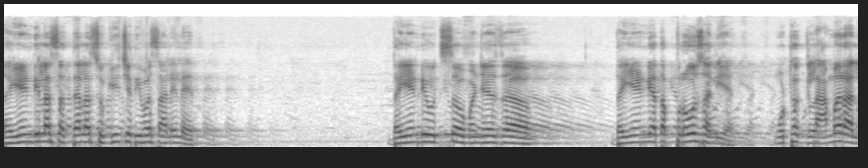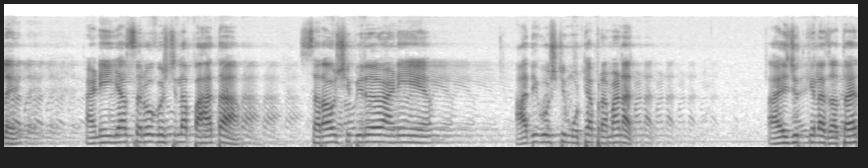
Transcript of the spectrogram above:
दहीहंडीला सध्याला सुगीचे दिवस आलेले आहेत. दहीहंडी उत्सव म्हणजे दहीहंडी आता प्रो झाली आहे. मोठं ग्लॅमर आलंय. आणि या सर्व गोष्टीला पाहता सराव शिबिर आणि आदी गोष्टी मोठ्या प्रमाणात आयोजित केल्या जात आहेत.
